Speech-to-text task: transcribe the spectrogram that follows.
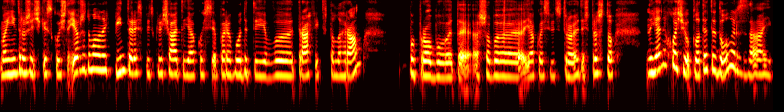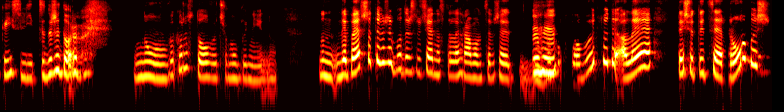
Мені трошечки скучно. Я вже думала навіть Pinterest підключати, якось переводити в трафік в Telegram, попробувати, щоб якось відстроїтись. Просто ну, я не хочу платити долар за якийсь лід. Це дуже дорого. Ну, використовуй, чому б ні. Ну. Ну, не перше ти вже будеш, звичайно, з Телеграмом, це вже ну, Угу. використовують люди, але те, що ти це робиш,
